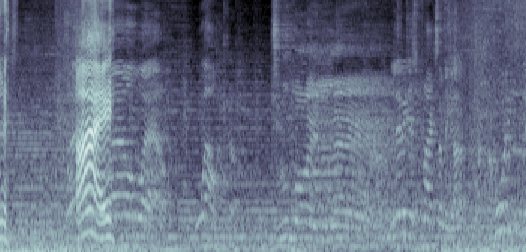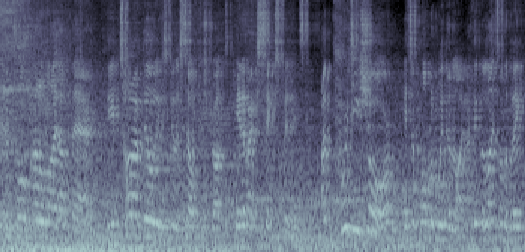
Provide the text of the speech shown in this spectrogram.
Hi. Well, well, welcome. To my lair. Let me just flag something up. According to the control panel light up there, the entire building is going to self-destruct in about six minutes. I'm pretty sure it's a problem with the light. I think the light's on the blink,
